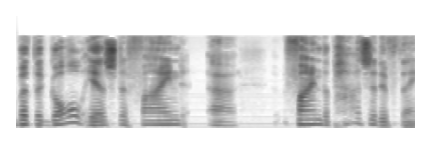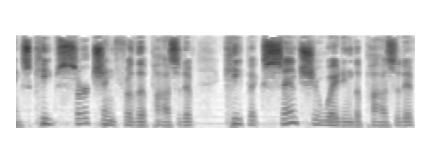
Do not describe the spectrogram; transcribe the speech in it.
but the goal is to find uh, find the positive things. Keep searching for the positive. Keep accentuating the positive,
